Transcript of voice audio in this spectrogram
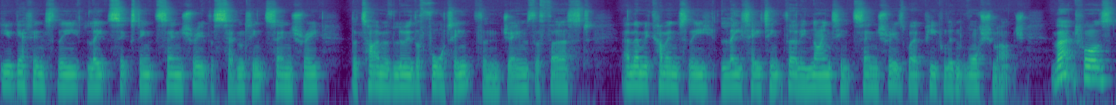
you get into the late 16th century, the 17th century, the time of Louis XIV and James I. And then we come into the late 18th, early 19th centuries where people didn't wash much. That was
